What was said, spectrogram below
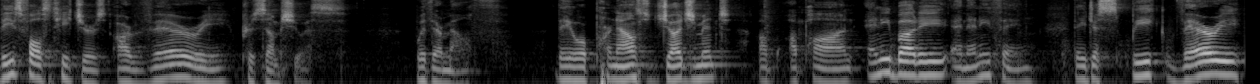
These false teachers are very presumptuous with their mouth. They will pronounce judgment upon anybody and anything. They just speak very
